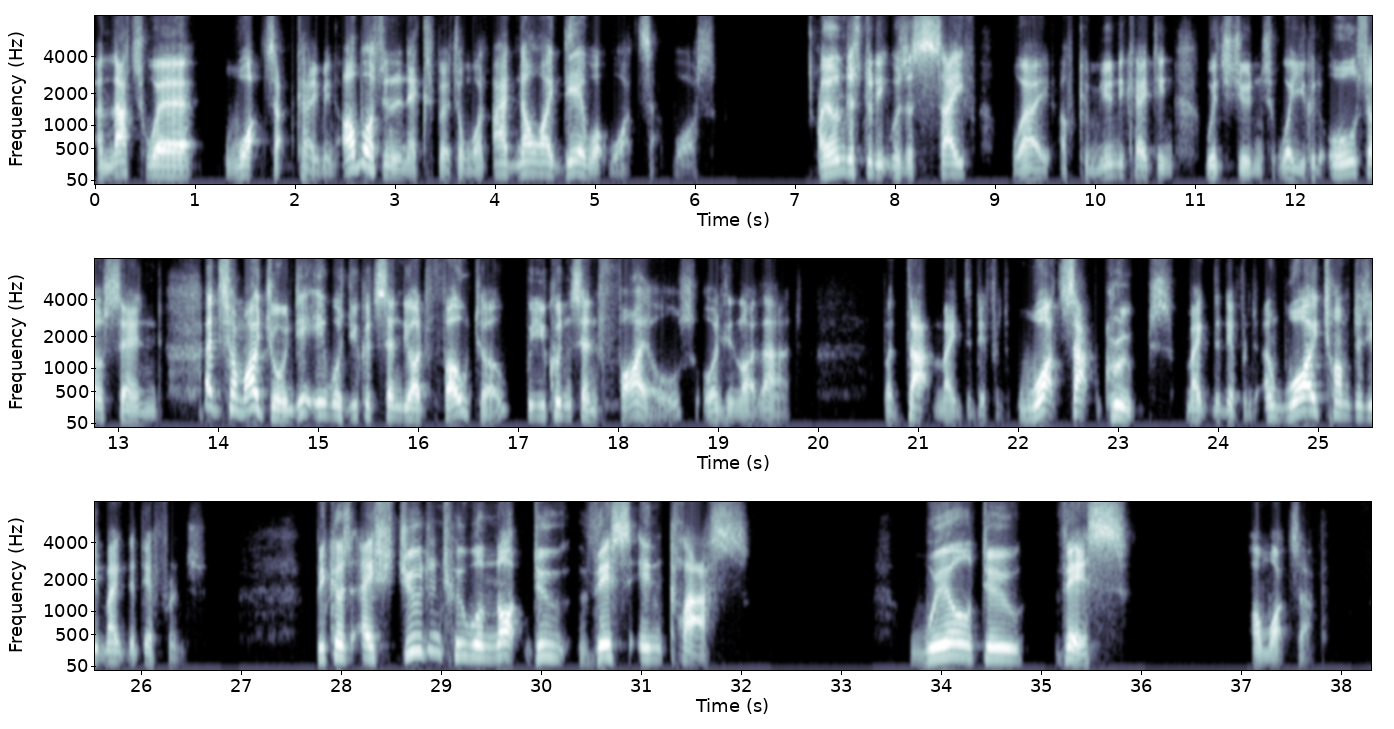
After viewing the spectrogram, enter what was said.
And that's where WhatsApp came in. I wasn't an expert on what I had no idea what WhatsApp was. I understood it was a safe way of communicating with students where you could also send at the time I joined it, it was you could send the odd photo, but you couldn't send files or anything like that. But that made the difference. WhatsApp groups make the difference. And why, Tom, does it make the difference? Because a student who will not do this in class will do this on WhatsApp.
